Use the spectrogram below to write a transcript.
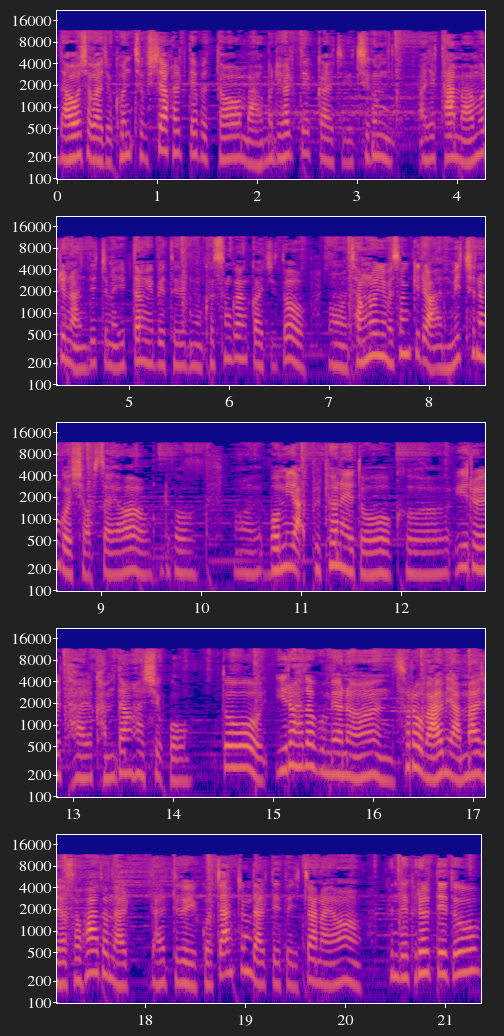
나오셔가지고 건축 시작할 때부터 마무리할 때까지 지금 아직 다 마무리는 안 됐지만 입당 예배 드리는 그 순간까지도 어, 장로님의 손길이 안 미치는 것이 없어요. 그리고 어, 몸이 불편해도 그 일을 잘 감당하시고 또 일을 하다 보면은 서로 마음이 안 맞아서 화도 날, 날 때도 있고 짱짱 날 때도 있잖아요. 근데 그럴 때도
